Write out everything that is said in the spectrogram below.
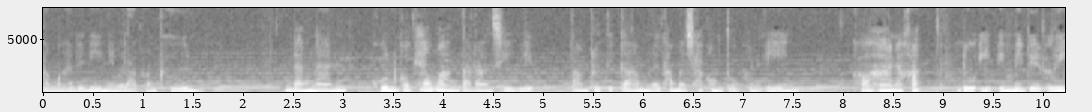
ทำงานได้ดีในเวลากลางคืน ดังนั้นคุณก็แค่วางตารางชีวิต ตามพฤติกรรมและธรรมชาติของตัวคุณเอง ข้อ 5 นะคะ do it immediately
